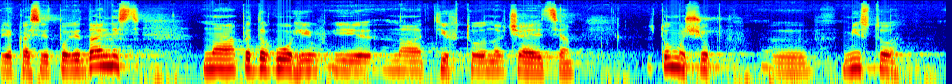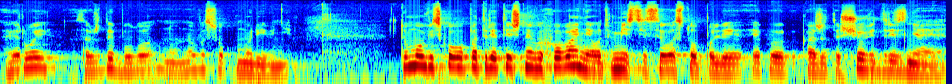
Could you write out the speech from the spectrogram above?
якась відповідальність на педагогів і на тих, хто навчається, в тому, щоб е, місто герой завжди було ну, на високому рівні. Тому військово-патріотичне виховання от в місті Севастополі, як ви кажете, що відрізняє?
